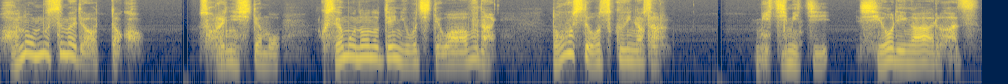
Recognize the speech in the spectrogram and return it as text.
あの娘であったか。それにしてもくせ者の手に落ちては危ない。どうしてお救いなさる。みちみちしおりがあるはず。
